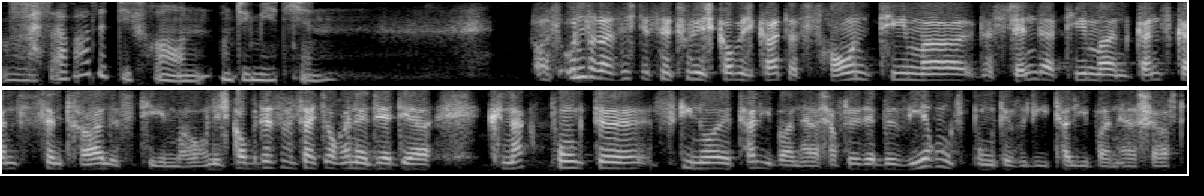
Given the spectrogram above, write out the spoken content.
Was erwartet die Frauen und die Mädchen? Aus unserer Sicht ist natürlich, glaube ich, gerade das Frauenthema, das Gender-Thema ein ganz, ganz zentrales Thema. Und ich glaube, das ist vielleicht auch einer der, der Knackpunkte für die neue Taliban-Herrschaft oder der Bewährungspunkte für die Taliban-Herrschaft.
